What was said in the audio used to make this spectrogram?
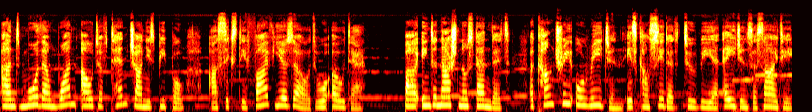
And more than one out of 10 Chinese people are 65 years old or older. By international standards, a country or region is considered to be an aging society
